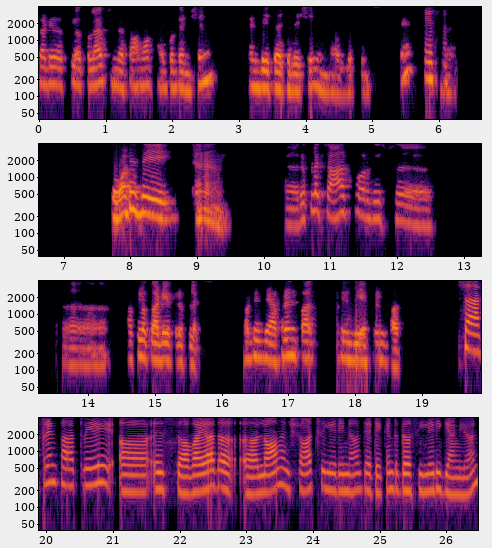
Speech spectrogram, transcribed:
cardiovascular collapse in the form of hypotension and desaturation and all these things. Okay. Yes, sir. So what is the uh, reflex arc for this uh, uh, oculocardiac reflex? What is the afferent path? What is the efferent path? So afferent pathway uh, is uh, via the uh, long and short ciliary nerve. They are taken to the ciliary ganglion,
